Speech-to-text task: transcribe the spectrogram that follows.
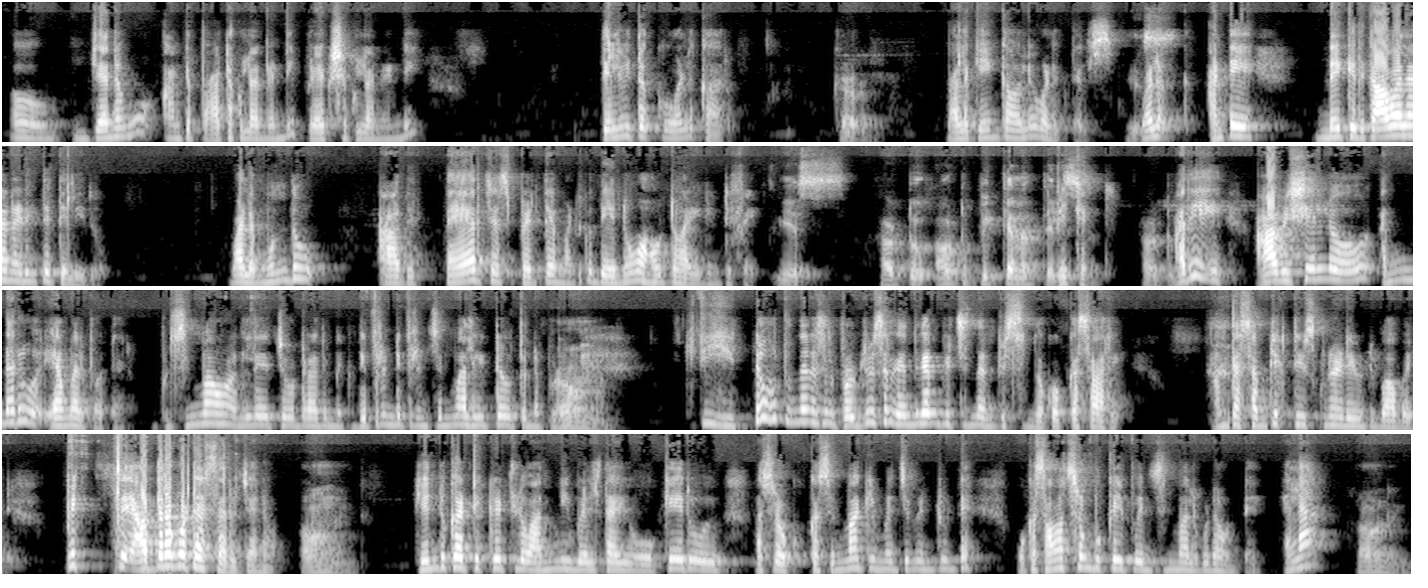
ఆ, జనము అంటే పాఠకులనండి ప్రేక్షకులనండి తెలివి తక్కువ వాళ్ళు కారు. కారణం వాళ్ళకి ఏం కావాలో వాళ్ళకి తెలుసు. వాళ్ళు అంటే నీకు ఇది కావాలని అడిగితే తెలీదు. వాళ్ళ ముందు అది తయారు చేసి పెడితే మటుకు they know how to identify yes how to how to pick తెలుసు. అది ఆ విషయంలో అందరూ ఏమరిపోతారు. ఇప్పుడు సినిమా వల్లే చూడరాదు మీకు డిఫరెంట్ డిఫరెంట్ సినిమాలు హిట్ అవుతున్నప్పుడు అవును. ఇది హిట్ అవుతుందని అసలు ప్రొడ్యూసర్ ఎందుకు అనిపించింది అనిపిస్తుంది ఒక్కొక్కసారి? అంత సబ్జెక్ట్ తీసుకున్నాడు ఏమిటి బాబాయ్? పిచ్చి అద్దరగొట్టేస్తారు జనం. అవునండి. ఎందుకు ఆ టికెట్లు అన్నీ వెళ్తాయో ఒకే రోజు అసలు ఒక్కొక్క సినిమాకి ఈ మధ్య వింటుంటే ఒక సంవత్సరం బుక్ అయిపోయిన సినిమాలు కూడా ఉంటాయి. ఎలా? అవునండి.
